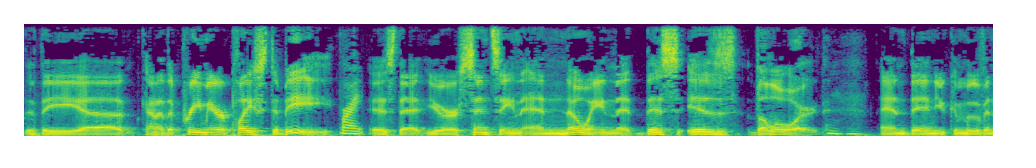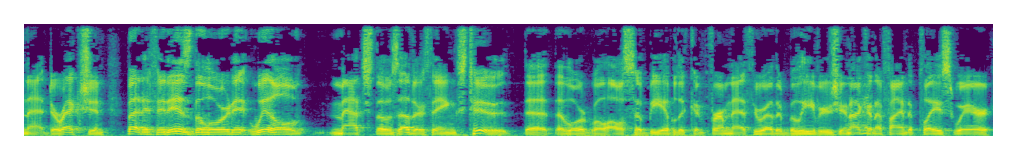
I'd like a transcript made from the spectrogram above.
the uh, kind of the premier place to be. Right. Is that you're sensing and knowing that this is the Lord. Mm-hmm. And then you can move in that direction. But if it is the Lord, it will match those other things too. The, the Lord will also be able to confirm that through other believers. You're not right. going to find a place where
